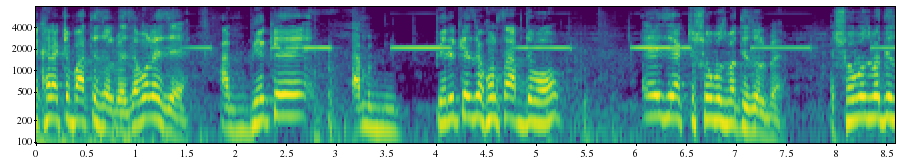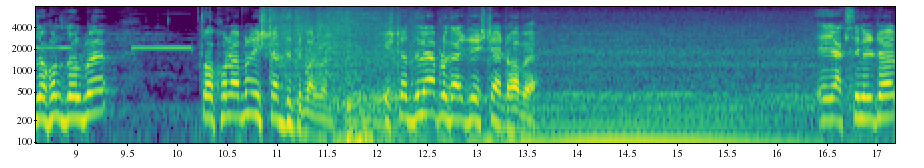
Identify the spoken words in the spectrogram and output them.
এখানে একটা বাতি জ্বলবে। যেমন এই যে আর ব্রেকে, আমি ব্রেকে যখন চাপ দেবো, এই যে একটা সবুজ বাতি জ্বলবে। সবুজ বাতি যখন জ্বলবে, তখন আপনি স্টার্ট দিতে পারবেন। স্টার্ট দিলে আপনার গাড়িটা স্টার্ট হবে। এই অ্যাক্সিলেটার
